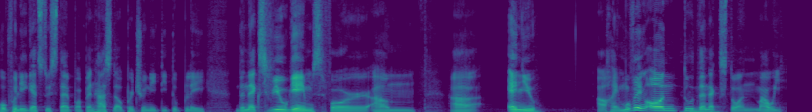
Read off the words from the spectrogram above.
hopefully gets to step up and has the opportunity to play the next few games for um uh NU. Okay, moving on to the next one, Maui.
